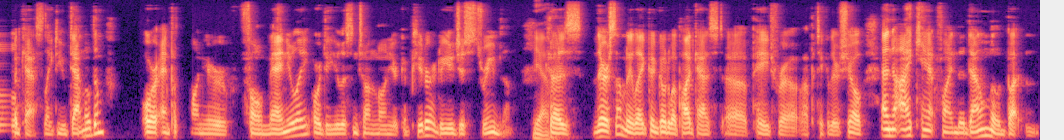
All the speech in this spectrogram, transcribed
podcasts. Like, do you download them or and put them on your phone manually, or do you listen to them on your computer, or do you just stream them? Yeah. Because there's somebody like could go to a podcast uh, page for a, a particular show, and I can't find the download button.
